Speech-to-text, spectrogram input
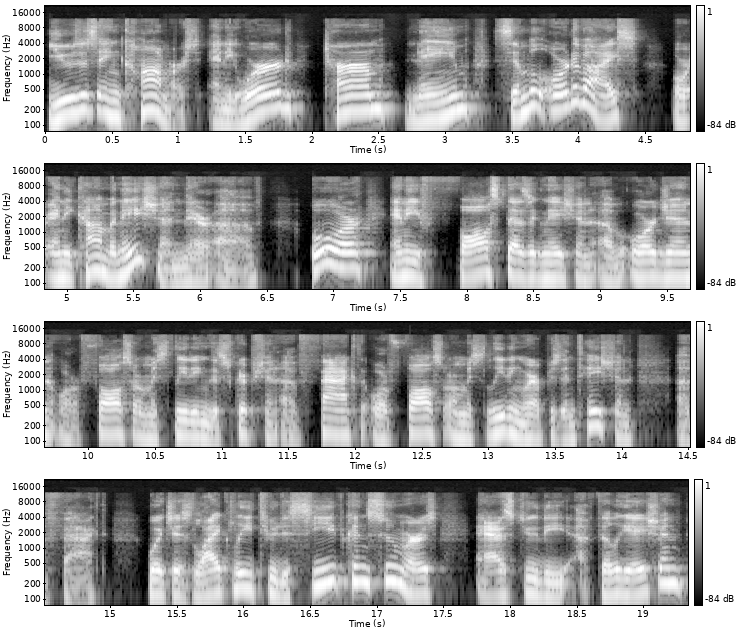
uses in commerce any word, term, name, symbol, or device, or any combination thereof, or any false designation of origin or false or misleading description of fact or false or misleading representation of fact which is likely to deceive consumers as to the affiliation,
